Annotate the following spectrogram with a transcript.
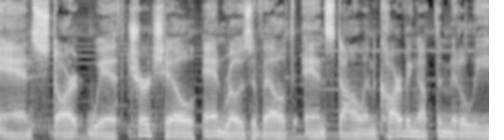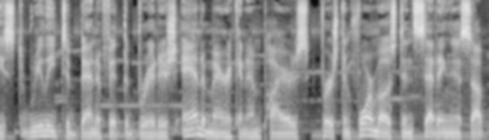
and start with Churchill and Roosevelt and Stalin carving up the Middle East really to benefit benefit the British and American empires, first and foremost, in setting this up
